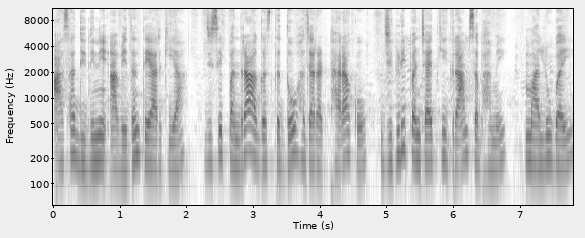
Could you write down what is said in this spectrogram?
आशा दीदी ने आवेदन तैयार किया, जिसे 15 अगस्त 2018 को झिगड़ी पंचायत की ग्राम सभा में मालूबाई,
